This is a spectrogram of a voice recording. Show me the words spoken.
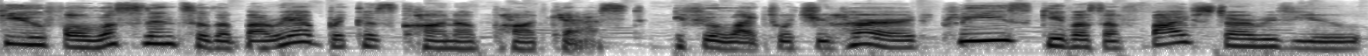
you for listening to the Barrier Breakers Corner podcast. If you liked what you heard, please give us a five star review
